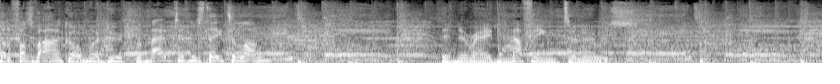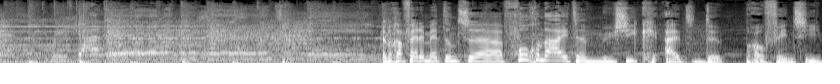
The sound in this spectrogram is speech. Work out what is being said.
Zal er vast wel aankomen. Het duurt wat mij betreft nog steeds te lang. Dit nummer heet Nothing to Lose. En we gaan verder met ons eh, volgende item. Muziek uit de provincie.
